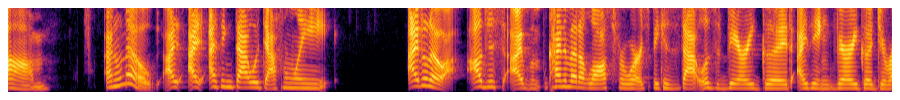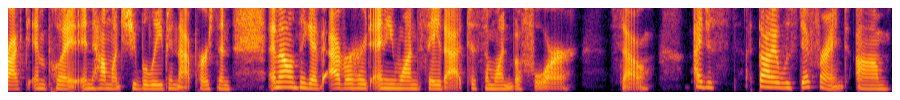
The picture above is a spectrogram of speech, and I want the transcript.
Um, I don't know. I, I, I think that would definitely. I don't know. I'll just, I'm kind of at a loss for words because that was very good. I think very good direct input in how much you believed in that person. And I don't think I've ever heard anyone say that to someone before. So I just I thought it was different. Um,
